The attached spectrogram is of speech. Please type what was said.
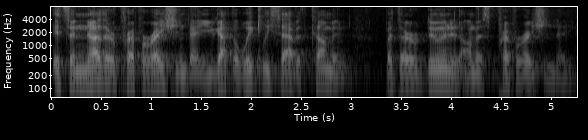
it's another preparation day. You got the weekly Sabbath coming, but they're doing it on this preparation day.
